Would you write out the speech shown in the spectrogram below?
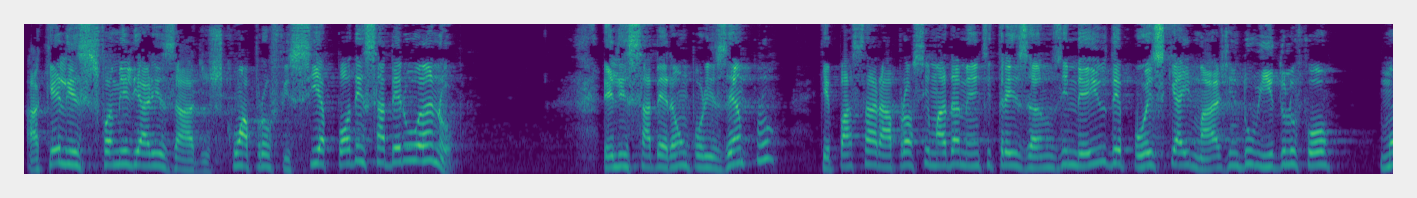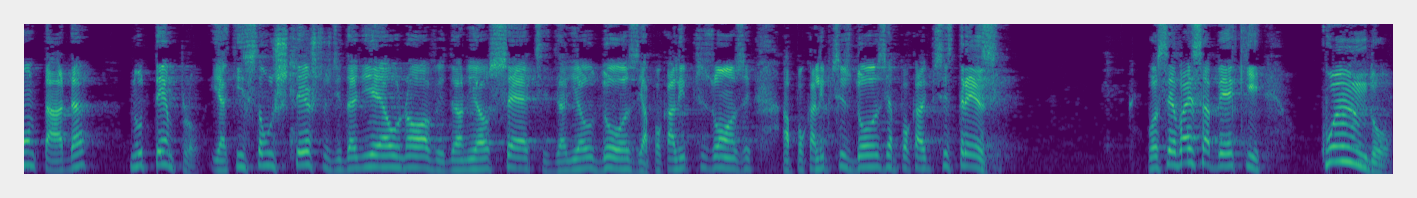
aqueles familiarizados com a profecia podem saber o ano. Eles saberão, por exemplo, que passará aproximadamente três anos e meio depois que a imagem do ídolo for montada no templo. E aqui estão os textos de Daniel 9, Daniel 7, Daniel 12, Apocalipse 11, Apocalipse 12, Apocalipse 13. Você vai saber que quando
